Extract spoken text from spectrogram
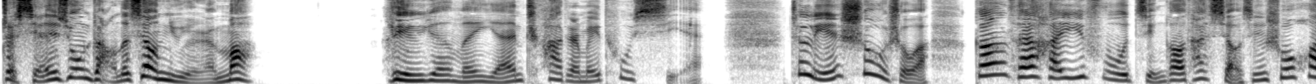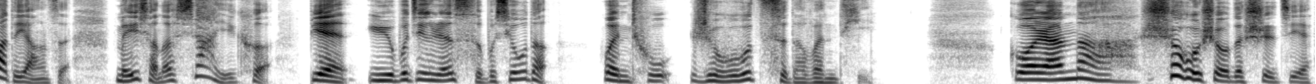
这贤兄长得像女人吗？”凌渊闻言差点没吐血。这林瘦瘦啊，刚才还一副警告他小心说话的样子，没想到下一刻便语不惊人死不休的问出如此的问题。果然呐，瘦瘦的世界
